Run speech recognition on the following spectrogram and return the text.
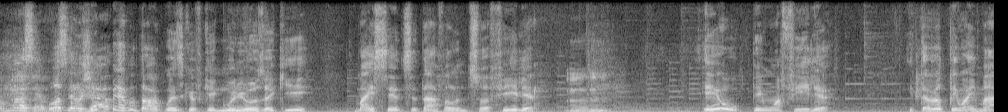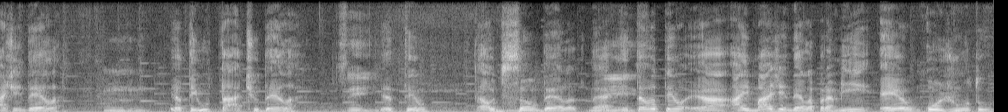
Ô, Marcelo, Ô, você deixa eu já. te perguntar uma coisa que eu fiquei curioso aqui. Mais cedo você estava falando de sua filha. Uhum, Eu tenho uma filha, então eu tenho a imagem dela, uhum, eu tenho o tátil dela, sei. eu tenho a audição dela, né? Isso. Então eu tenho a, a imagem dela para mim é um conjunto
